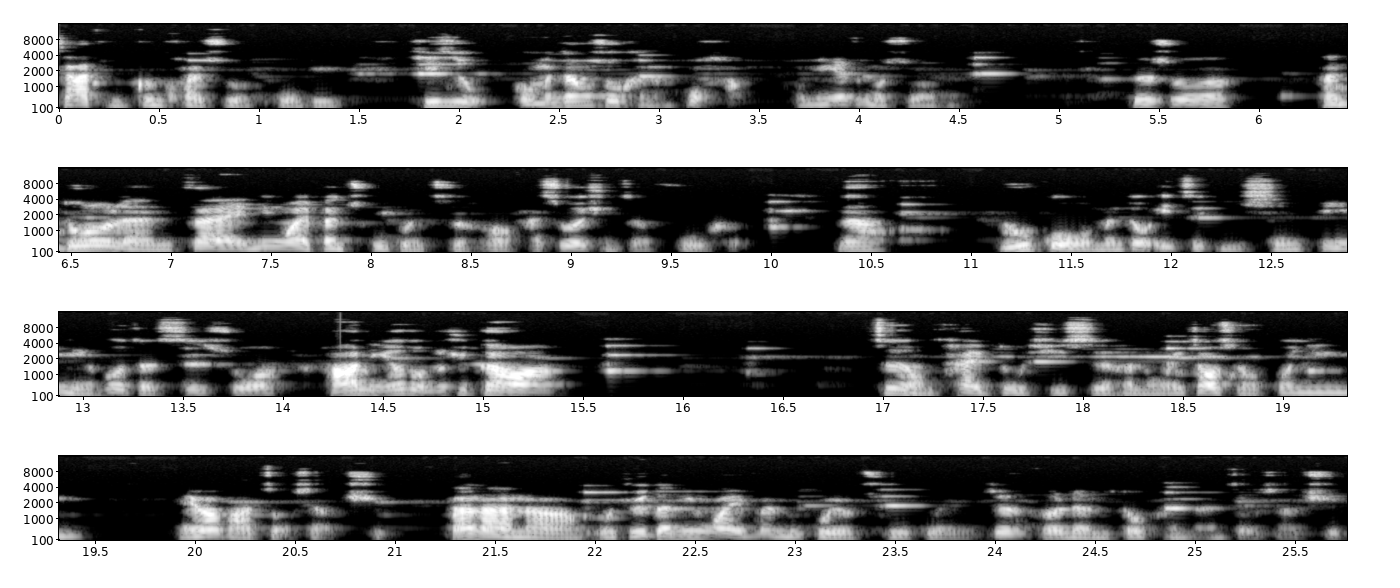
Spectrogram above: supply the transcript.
家庭更快速的破裂。其实我们这样说可能不好，我们应该这么说，就是说很多人在另外一半出轨之后，还是会选择复合。那如果我们都一直以刑逼民，或者是说，好，你有种就去告啊，这种态度其实很容易造成婚姻没办法走下去。当然啦，我觉得另外一半如果有出轨，任何人都很难走下去。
